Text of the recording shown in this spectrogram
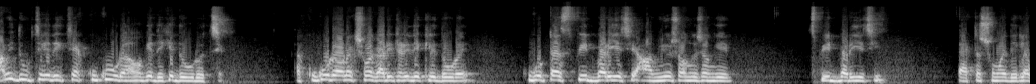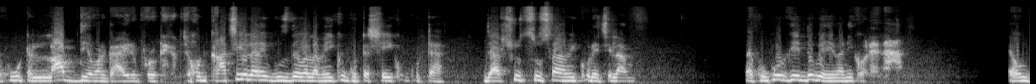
আমি দূর থেকে দেখছি এক কুকুর আমাকে দেখে দৌড়চ্ছে। তা কুকুরটা অনেক সময় গাড়ি টাড়ি দেখলে দৌড়ে। কুকুরটা স্পিড বাড়িয়েছে, আমিও সঙ্গে সঙ্গে স্পিড বাড়িয়েছি। একটা সময় দেখলাম কুকুরটা লাভ দিয়ে আমার গায়ের উপর উঠে গেল যখন কাছে এলাম আমি বুঝতে পারলাম এই কুকুরটা সেই কুকুরটা। যার শুশ্রূষা আমি করেছিলাম। তা কুকুর কিন্তু বেইমানি করে না। এবং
